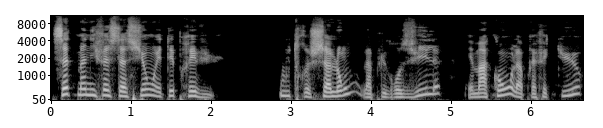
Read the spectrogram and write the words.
cette manifestation était prévue. Outre Chalon, la plus grosse ville, et Mâcon, la préfecture,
